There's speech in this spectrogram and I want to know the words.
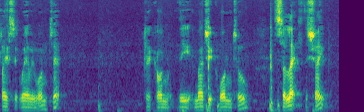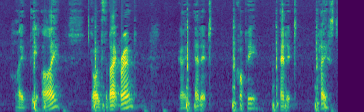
place it where we want it. Click on the magic wand tool, select the shape, hide the eye, go onto the background, go edit, copy, edit, paste,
